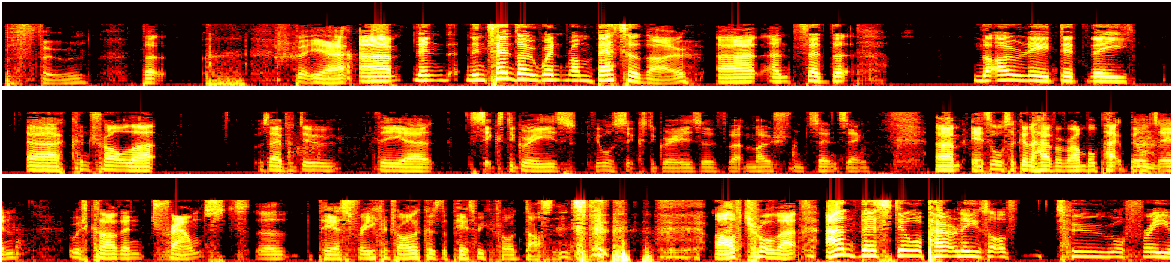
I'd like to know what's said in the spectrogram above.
buffoon. But but yeah. Um, Nin- Nintendo went run better though, uh, and said that not only did the uh, controller was able to do the uh, six degrees, if it was six degrees of uh, motion sensing, um, it's also going to have a rumble pack built in, which kind of then trounced the PS3 controller because the PS3 controller doesn't. After all that, and there's still apparently sort of two or three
